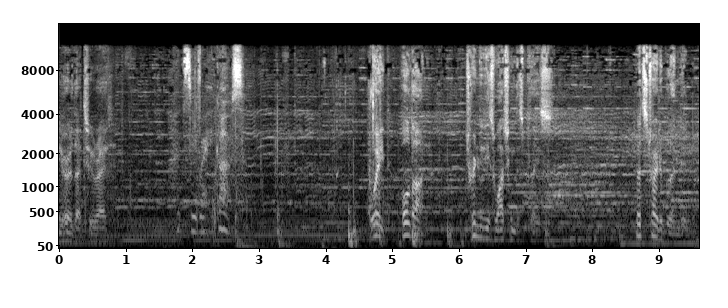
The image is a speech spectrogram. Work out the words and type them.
You heard that too, right? Let's see where he goes. Wait, hold on. Trinity's watching this place. Let's try to blend in.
